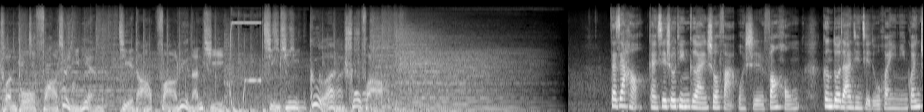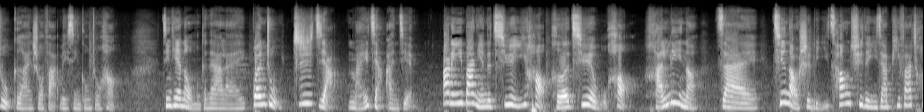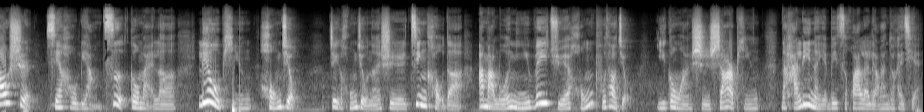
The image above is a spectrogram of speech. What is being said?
传播法治理念，解答法律难题，请听个案说法。大家好，感谢收听个案说法，我是方红。更多的案件解读，欢迎您关注个案说法微信公众号。今天呢，我们跟大家来关注知假买假案件。二零一八年的七月一号和七月五号，韩丽呢在青岛市李沧区的一家批发超市，先后两次购买了六瓶红酒。这个红酒呢是进口的阿玛罗尼微爵红葡萄酒，一共啊是十二瓶。那韩丽呢也为此花了两万多块钱。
